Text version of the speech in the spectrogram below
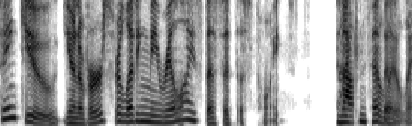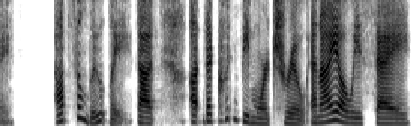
thank you, universe, for letting me realize this at this point. And absolutely, absolutely. That uh, that couldn't be more true. And I always say,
